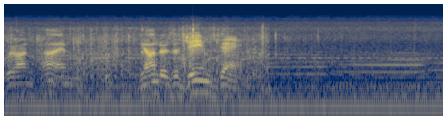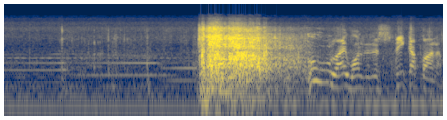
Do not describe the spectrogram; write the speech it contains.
We're on time. Yonder's a James gang. Fool, I wanted to sneak up on him.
